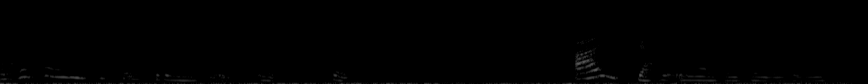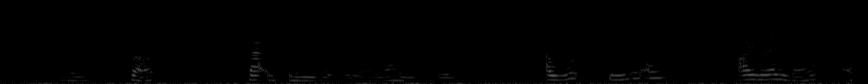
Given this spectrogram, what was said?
And hopefully just get good loot. Okay, so. I definitely want to try and kill the Ender Dragon today. But, that is going to be what we're allowed to do. I would, remember guys, either Ender or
